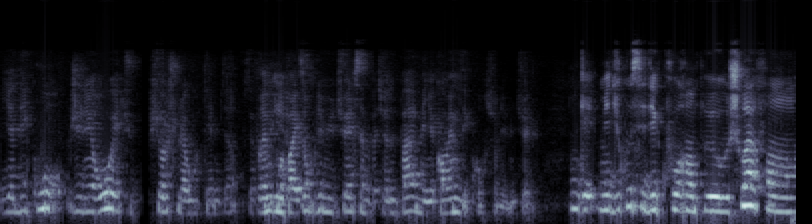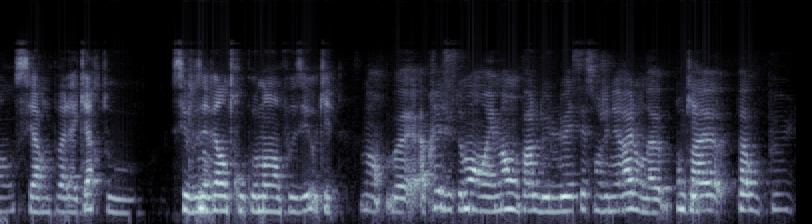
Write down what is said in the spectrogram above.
il y a des cours généraux et tu pioches là où tu aimes bien. C'est vrai que Ok. moi, par exemple, les mutuelles, ça me passionne pas, mais il y a quand même des cours sur les mutuelles. Ok, mais du coup, c'est des cours un peu au choix, enfin, c'est un peu à la carte ou si vous avez un tronc commun imposé, ok. Non, bah, après, justement, en M1, on parle de l'ESS en général, on n'a pas, pas ou peu eu de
